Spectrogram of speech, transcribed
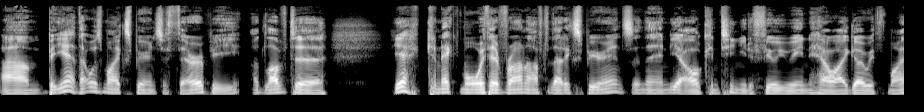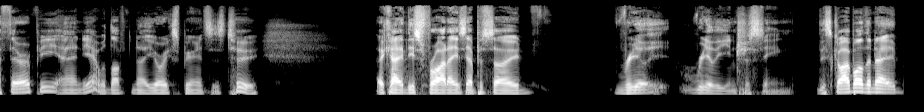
Um, but yeah, that was my experience of therapy. I'd love to yeah, connect more with everyone after that experience. And then, yeah, I'll continue to fill you in how I go with my therapy. And yeah, would love to know your experiences too. Okay, this Friday's episode, really, really interesting. This guy by the name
